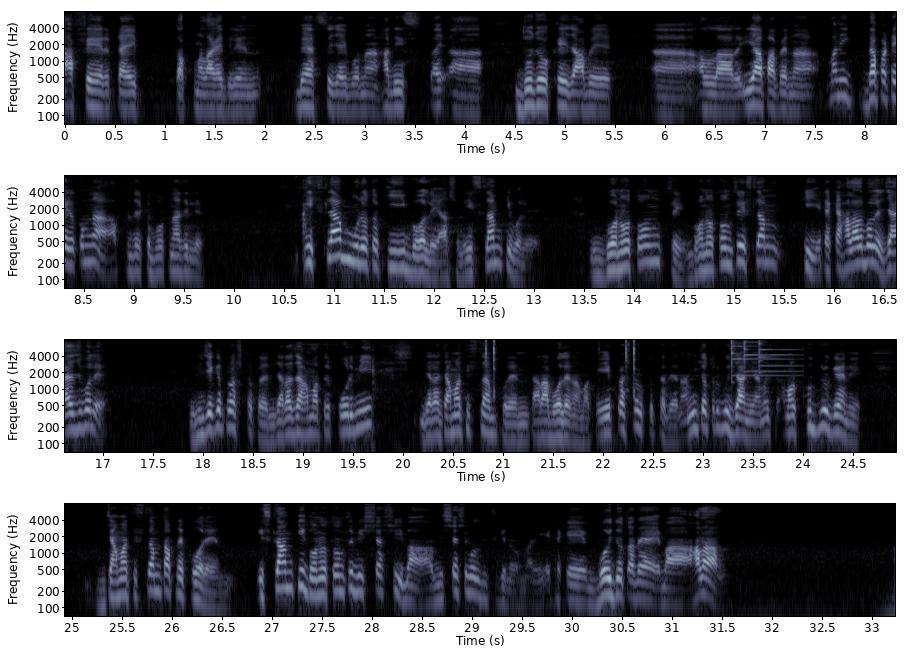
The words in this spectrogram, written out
কাফের টাইপ তকমা লাগাই দিলেন, ব্যস্ত যাইব না, হাদিস দুজকে যাবে আল্লাহর ইয়া পাবে না। মানে ব্যাপারটা এরকম না, আপনাদেরকে ভোট না দিলে। ইসলাম মূলত কি বলে আসলে? ইসলাম কি বলে? গণতন্ত্রে গণতন্ত্রে ইসলাম কি? এটাকে হালাল বলে? জায়েজ বলে? নিজেকে প্রশ্ন করেন। যারা জামাতের কর্মী, যারা জামাত ইসলাম করেন, তারা বলেন আমাকে। এই প্রশ্নের উত্তরটা দেন। আমি যতটুকু জানি, আমি আমার ক্ষুদ্র জ্ঞানে, জামাত ইসলাম তো আপনি করেন। ইসলাম কি গণতন্ত্রে বিশ্বাসী বা বিশ্বাসী বলতেছি কেন? মানে এটাকে বৈধতা দেয় বা হালাল?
